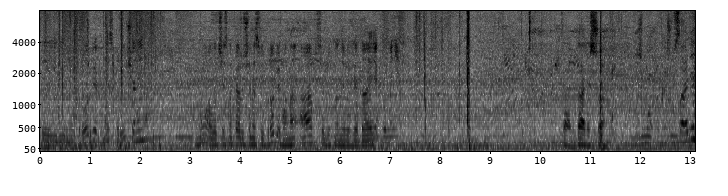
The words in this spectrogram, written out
Це її рідний пробіг, не скручений. Ну, але, чесно кажучи, на свій пробіг вона абсолютно не виглядає, як по мені. Так, далі що? Біжимо, покажу ззаді.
